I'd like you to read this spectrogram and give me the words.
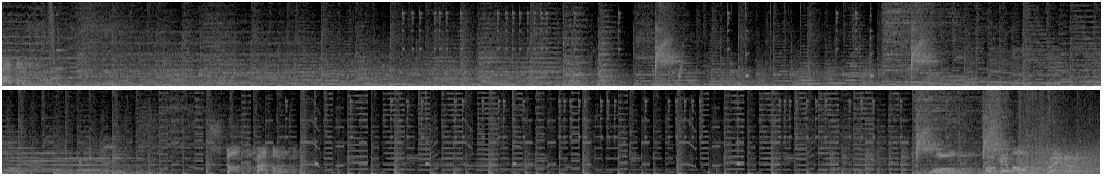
battle! battle. Wolf Pokemon Trainer.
